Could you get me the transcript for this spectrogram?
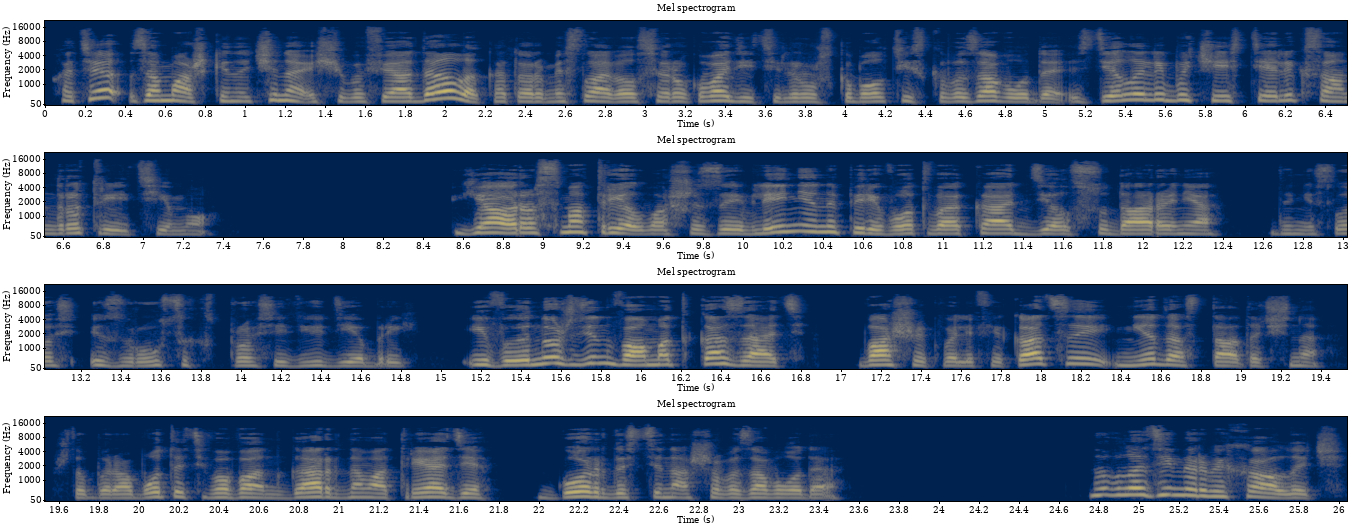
Хотя замашки начинающего феодала, которыми славился руководитель русско-балтийского завода, сделали бы честь и Александру Третьему. «Я рассмотрел ваше заявление на перевод в ЭК-отдел, сударыня», донеслось из русых с проседью дебрей, «и вынужден вам отказать, Вашей квалификации недостаточно, чтобы работать в авангардном отряде гордости нашего завода. Но, Владимир Михайлович,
